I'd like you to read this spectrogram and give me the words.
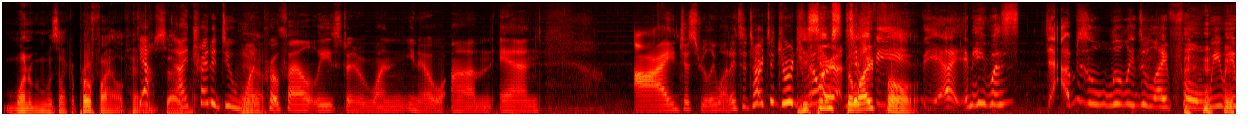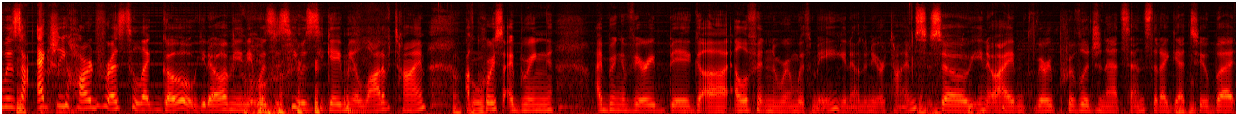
one of them was like a profile of him. Yeah, So I try to do one yeah. profile at least, or one, you know, um, and I just really wanted to talk to George He Miller. seems to be- delightful. yeah, and he was absolutely delightful. We, it was actually hard for us to let go. You know, I mean, it was just, he was he gave me a lot of time. Oh, cool. Of course, I bring I bring a very big uh, elephant in the room with me. You know, the New York Times. Mm-hmm. So you know, I'm very privileged in that sense that I get to, but.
